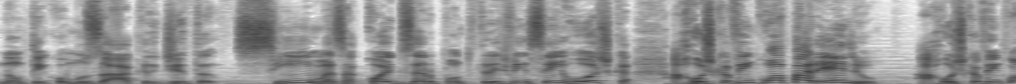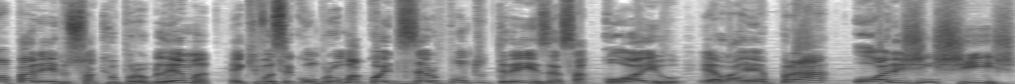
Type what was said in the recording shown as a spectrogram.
Não tem como usar, acredita? Sim, mas a COI de 0.3 vem sem rosca. A rosca vem com aparelho. A rosca vem com aparelho, só que o problema é que você comprou uma coil de 0.3. Essa coil, ela é para Origin X,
